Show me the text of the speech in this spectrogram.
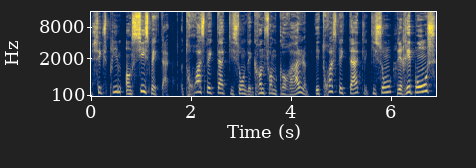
s'exprime en six spectacles trois spectacles qui sont des grandes formes chorales et trois spectacles qui sont des réponses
